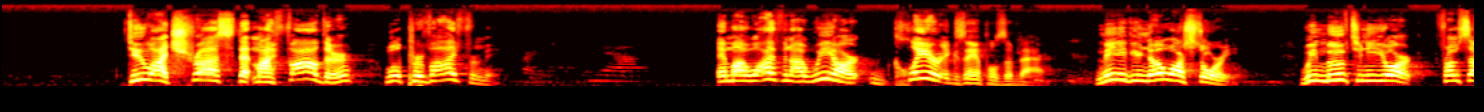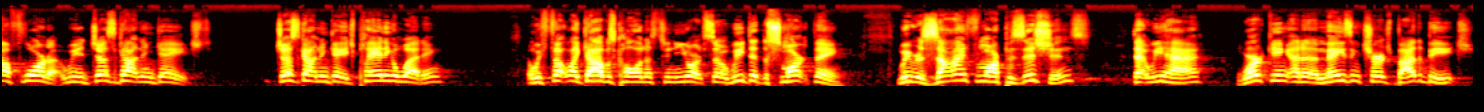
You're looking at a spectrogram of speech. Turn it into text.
Do I trust that my Father will provide for me? And my wife and I, we are clear examples of that. Many of you know our story. We moved to New York from South Florida. We had just gotten engaged, just gotten engaged, planning a wedding, and we felt like God was calling us to New York. So we did the smart thing. We resigned from our positions that we had, working at an amazing church by the beach,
